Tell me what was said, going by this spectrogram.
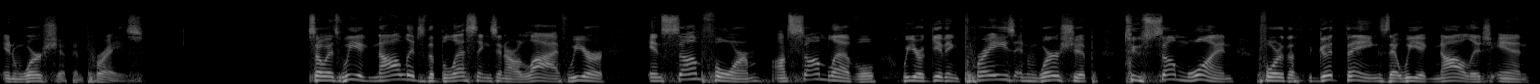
in worship and praise. So, as we acknowledge the blessings in our life, we are in some form, on some level, we are giving praise and worship to someone for the good things that we acknowledge in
